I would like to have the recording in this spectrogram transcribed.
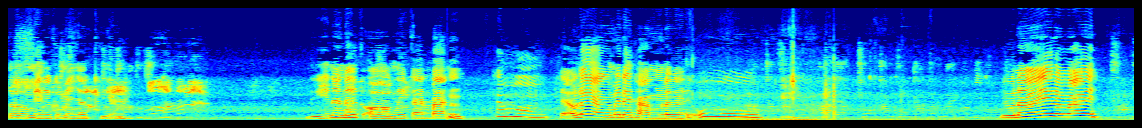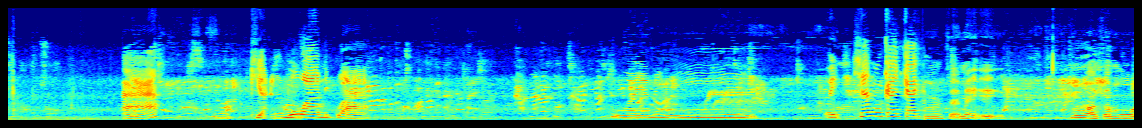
ตัวมีก็ไม่อยากเขียน ดีนะนึกออกในการบ้าน ข้างบน แถวแรกยังไม่ได้ทำเลยอู้ อยู่ไหนเลยไปอ่าเขียนบัวดีกว่าบัวยังไม่มีเอ้ยเขียนไกลมัวใส่ไม่เอกมั่วกับมัว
